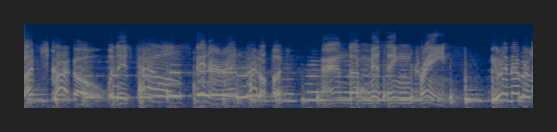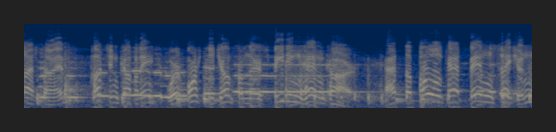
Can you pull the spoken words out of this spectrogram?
Clutch Cargo with his pals Spinner and Paddlefoot and the missing train. You remember last time, Clutch and Company were forced to jump from their speeding handcar. At the Polecat Bend station,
